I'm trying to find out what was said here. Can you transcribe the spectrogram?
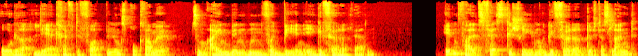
oder Lehrkräftefortbildungsprogramme zum Einbinden von BNE gefördert werden. Ebenfalls festgeschrieben und gefördert durch das Land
